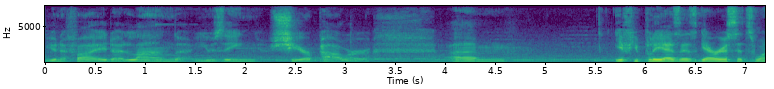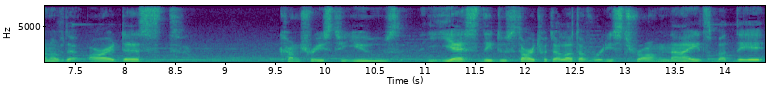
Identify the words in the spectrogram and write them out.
unify the land using sheer power. Um, if you play as Esgaris, it's one of the hardest countries to use. Yes, they do start with a lot of really strong knights, but they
